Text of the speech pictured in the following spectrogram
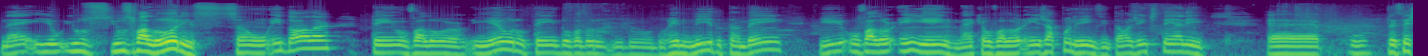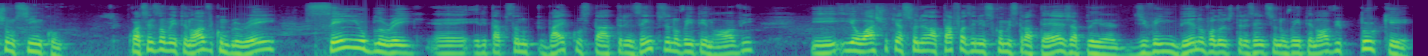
né, e, e, os, e os valores são em dólar, tem o valor em euro, tem do valor do, do Reino Unido também, e o valor em yen, né, que é o valor em japonês. Então a gente tem ali é, o PlayStation 5 499 com Blu-ray, sem o Blu-ray, é, ele tá custando, vai custar 399 e, e, eu acho que a Sony ela tá fazendo isso como estratégia, player, de vender no valor de 399, por quê?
